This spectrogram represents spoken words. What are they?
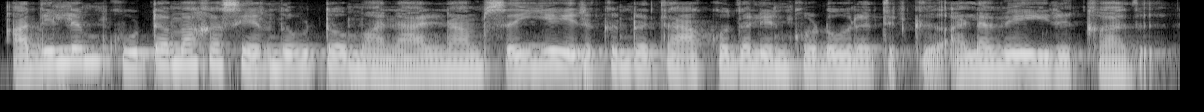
அதிலும் கூட்டமாக சேர்ந்து விட்டோமானால் நாம் செய்ய இருக்கின்ற தாக்குதலின் கொடூரத்திற்கு அளவே இருக்காது.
